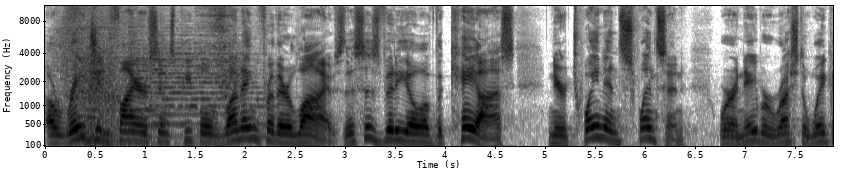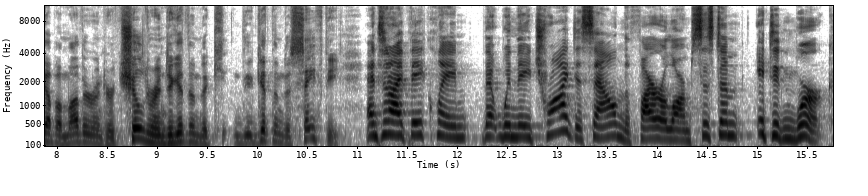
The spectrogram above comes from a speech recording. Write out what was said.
A raging fire sends people running for their lives. This is video of the chaos near Twain and Swenson, where a neighbor rushed to wake up a mother and her children to get them to, to get them to safety. And tonight they claim that when they tried to sound the fire alarm system, it didn't work.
